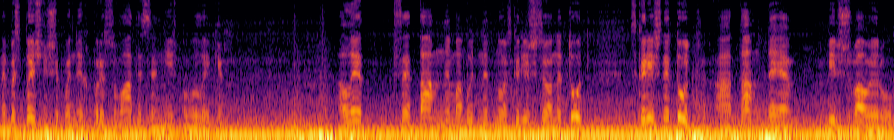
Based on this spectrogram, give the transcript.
небезпечніше по них пересуватися, ніж по великих. Але це там, не, мабуть, не ну, скоріш всього, не тут, скоріш не тут, а там, де більш жвавий рух.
